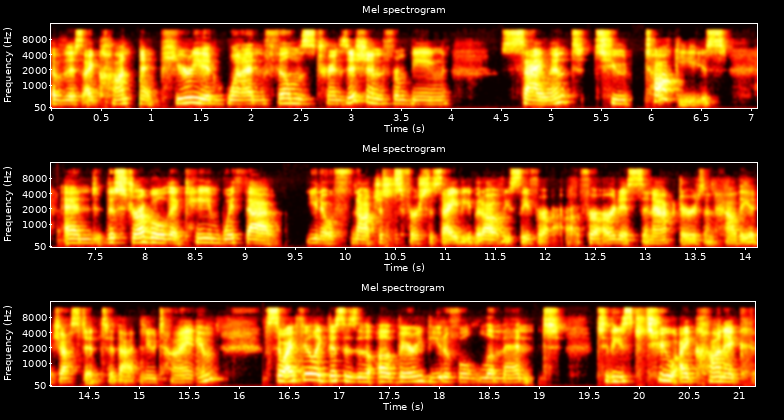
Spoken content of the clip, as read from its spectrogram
of this iconic period when films transitioned from being silent to talkies and the struggle that came with that you know not just for society but obviously for uh, for artists and actors and how they adjusted to that new time. So i feel like this is a, a very beautiful lament to these two iconic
